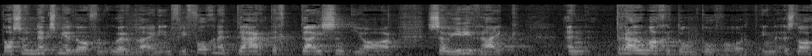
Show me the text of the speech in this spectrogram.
Daar sou niks meer daarvan oorbly nie en vir die volgende 30000 jaar sou hierdie ryk in trauma gedompel word en is daar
